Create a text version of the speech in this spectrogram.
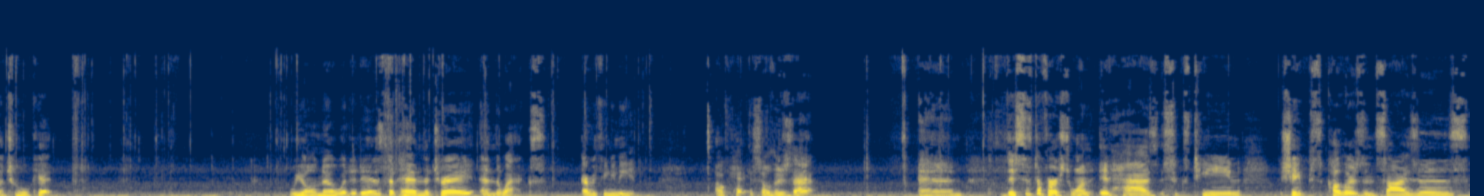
a toolkit. We all know what it is, the pen, the tray, and the wax. Everything you need. Okay, so there's that. And this is the first one. It has 16 shapes, colors, and sizes.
